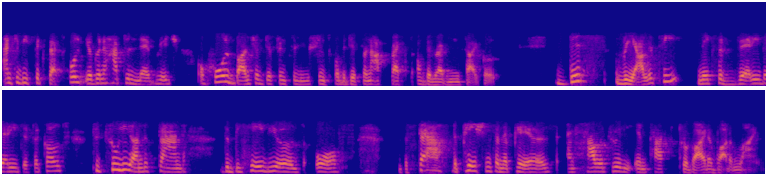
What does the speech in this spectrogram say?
And to be successful, you're going to have to leverage a whole bunch of different solutions for the different aspects of the revenue cycle. This reality makes it very, very difficult to truly understand the behaviors of the staff, the patients, and the payers, and how it really impacts provider bottom lines.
